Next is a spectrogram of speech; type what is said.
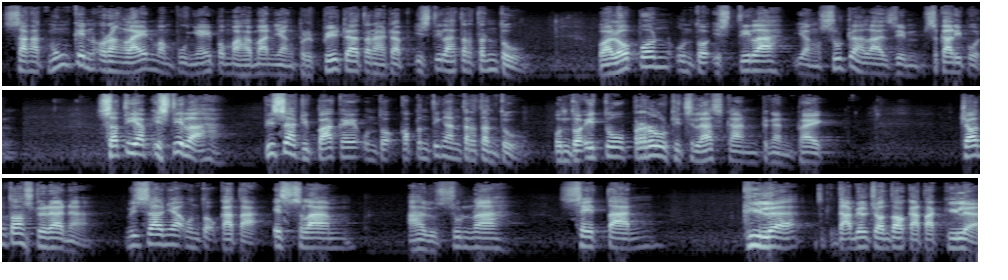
sangat mungkin orang lain mempunyai pemahaman yang berbeda terhadap istilah tertentu, walaupun untuk istilah yang sudah lazim sekalipun. Setiap istilah bisa dipakai untuk kepentingan tertentu. Untuk itu perlu dijelaskan dengan baik. Contoh sederhana, misalnya untuk kata Islam, ahlus sunnah, setan, gila. Kita ambil contoh kata gila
